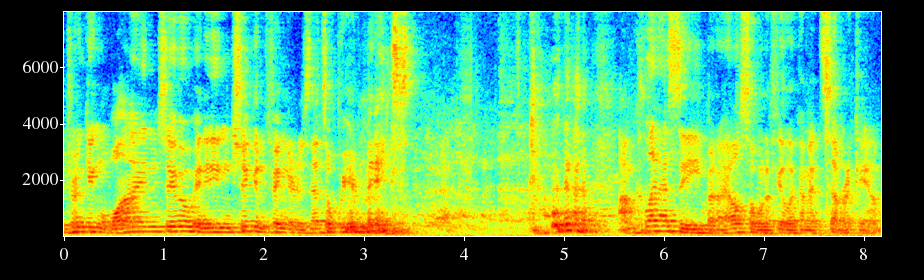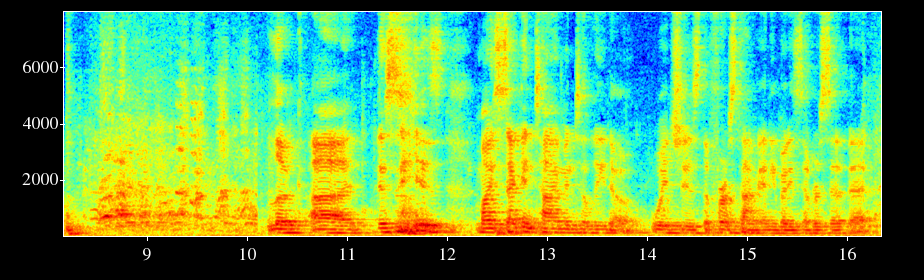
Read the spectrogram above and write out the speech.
drinking wine too and eating chicken fingers. That's a weird mix. I'm classy, but I also want to feel like I'm at summer camp. Look, uh, this is my second time in Toledo, which is the first time anybody's ever said that.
